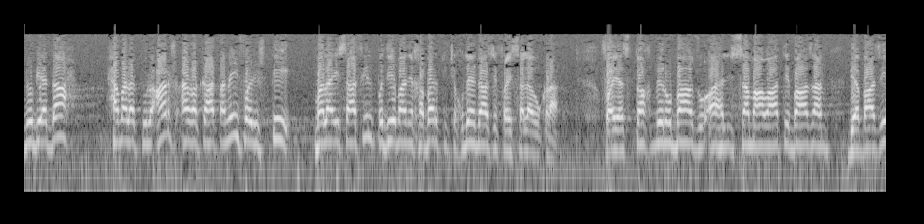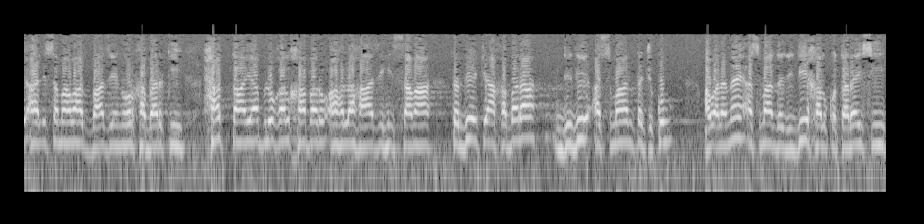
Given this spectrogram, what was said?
نو بیا دا حملة العرش هغه کاتنۍ فرشتې ملا اسرافیل په دې باندې خبر کړي چې خدای داسې فیصله وکړه فیستخبر بعض اهل السماوات بعضا بیا بعضې اهل سماوات بعضې نور خبر کړي حتی یبلغ الخبر اهل هذه السماء تر دې چې خبره د دې اسمان ته چې کوم اولنی اسمان د دې خلقو ته رسی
